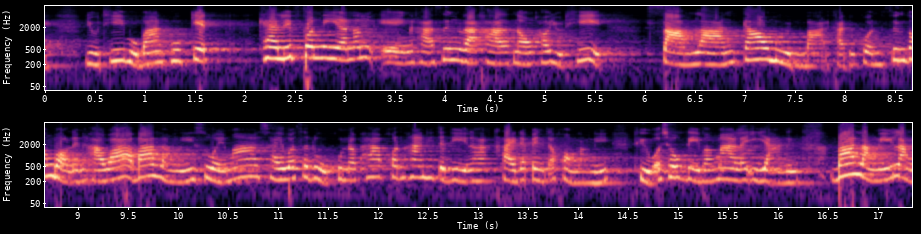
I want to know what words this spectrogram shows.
กอยู่ที่หมู่บ้านภูเก็ตแคลิฟอร์เนียนั่นเองนะคะ ซึ่งราคาน้องเขาอยู่ที่ 3ล้าน9หมื่นบาทค่ะทุกคน ซึ่งต้องบอกเลยนะคะว่าบ้านหลังนี้สวยมากใช้วัสดุคุณภาพค่อนข้างที่จะดีนะคะ ใครได้เป็นเจ้าของหลังนี้ ถือว่าโชคดีมากๆ และอีกอย่างหนึ่งบ้านหลังนี้หลัง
